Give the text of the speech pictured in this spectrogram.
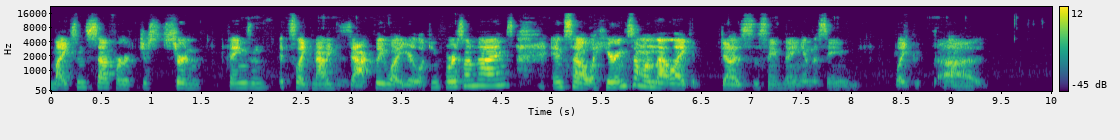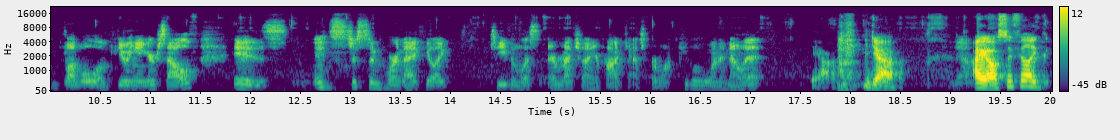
mics and stuff, or just certain things, and it's like not exactly what you're looking for sometimes. And so, hearing someone that like does the same thing in the same like uh, level of doing it yourself is it's just important. I feel like to even listen or mention on your podcast for people who want to know it. Yeah. Yeah. Yeah. I also feel like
